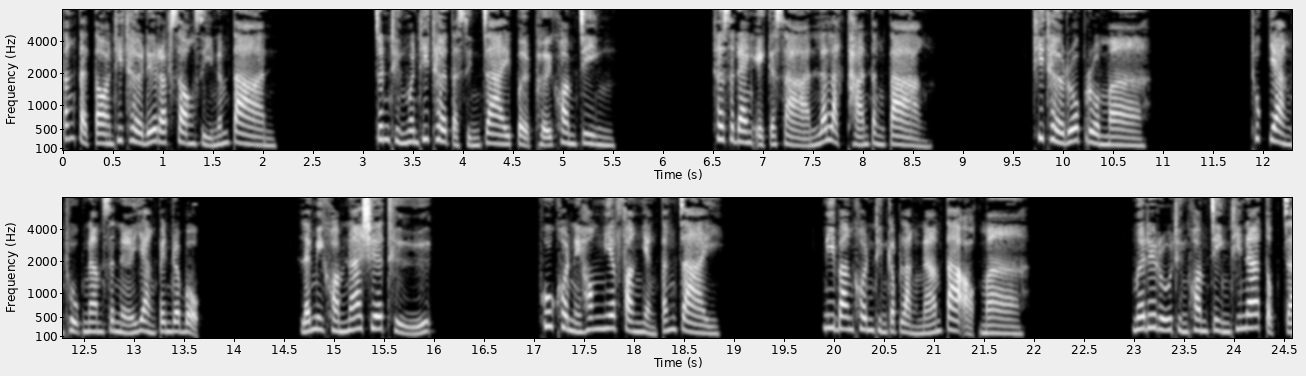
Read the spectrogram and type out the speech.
ตั้งแต่ตอนที่เธอได้รับซองสีน้ำตาล จนถึงวันที่เธอตัดสินใจเปิดเผยความจริง เธอแสดงเอกสารและหลักฐานต่างๆ ที่เธอรวบรวมมา ทุกอย่างถูกนำเสนออย่างเป็นระบบ และมีความน่าเชื่อถือ ผู้คนในห้องเงียบฟังอย่างตั้งใจ มีบางคนถึงกับหลั่งน้ำตาออกมา เมื่อได้รู้ถึงความจริงที่น่าตกใจ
